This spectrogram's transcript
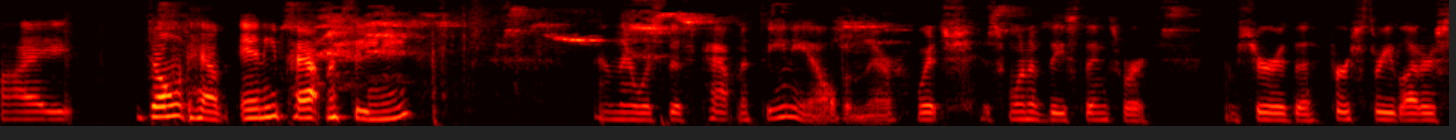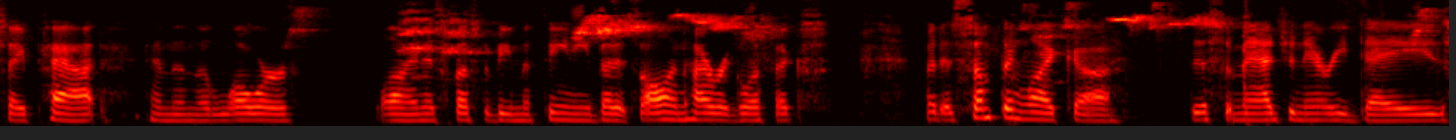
I don't have any Pat Metheny. And there was this Pat Metheny album there, which is one of these things where I'm sure the first three letters say Pat, and then the lower line is supposed to be Metheny, but it's all in hieroglyphics. But it's something like uh, This Imaginary Days.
